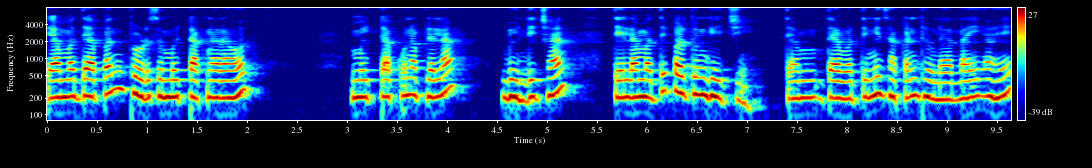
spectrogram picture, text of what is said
यामध्ये आपण थोडंसं मीठ टाकणार आहोत. मीठ टाकून आपल्याला भेंडी छान तेलामध्ये परतून घ्यायची. त्या त्यावरती मी झाकण ठेवणार नाही आहे.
